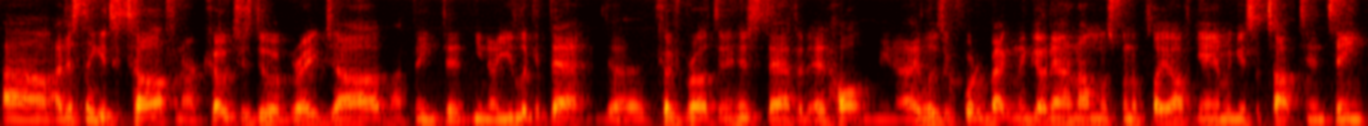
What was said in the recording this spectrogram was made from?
uh, I just think it's tough, and our coaches do a great job. I think that you know you look at that, uh, Coach Burlington and his staff at, at, Haughton. You know they lose a quarterback and they go down and almost win a playoff game against a top ten team.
